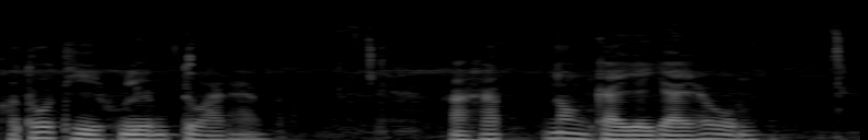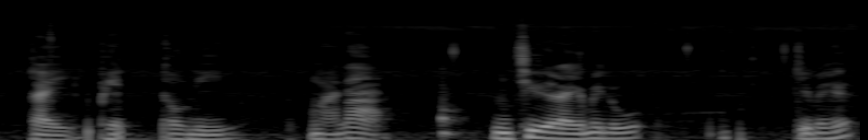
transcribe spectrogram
ขอโทษทีผมลืมตัวนะครับอะครับน่องไก่ใหญ่ๆครับผมไก่เผ็ดเกาหลีมาล่ามันชื่ออะไรก็ไม่รู้ กินไปเถอะ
